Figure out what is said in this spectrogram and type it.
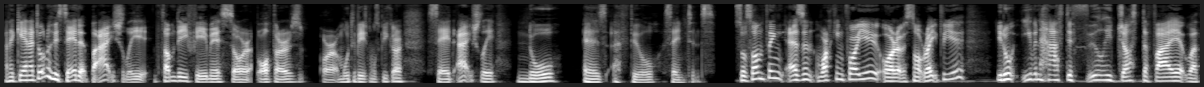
And again, I don't know who said it, but actually, somebody famous or authors or a motivational speaker said actually, no is a full sentence. So if something isn't working for you or if it's not right for you, you don't even have to fully justify it with,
